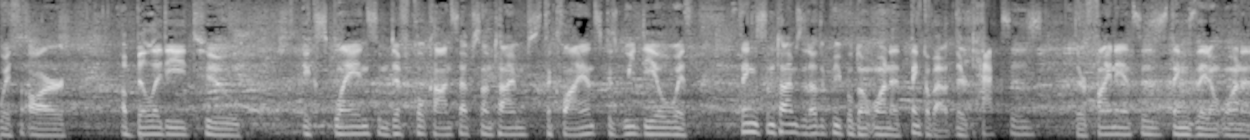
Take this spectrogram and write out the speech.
with our ability to explain some difficult concepts sometimes to clients because we deal with things sometimes that other people don't want to think about their taxes, their finances, things they don't want to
